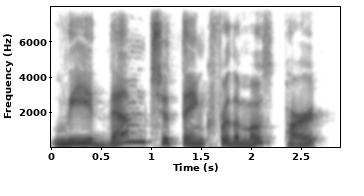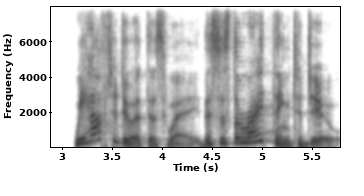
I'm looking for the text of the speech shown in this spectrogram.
lead them to think, for the most part, we have to do it this way. This is the right thing to do.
